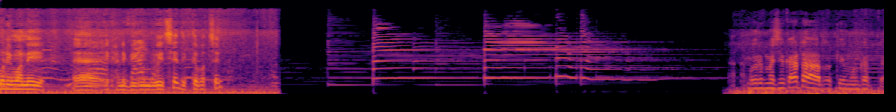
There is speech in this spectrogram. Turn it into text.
পরিমাণে আহ, এখানে বেগুন রয়েছে দেখতে পাচ্ছেন। গরিব মাসির কাটা আর কেমন কাটতে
